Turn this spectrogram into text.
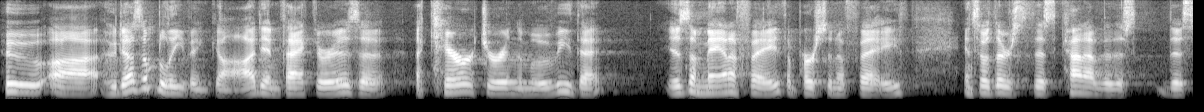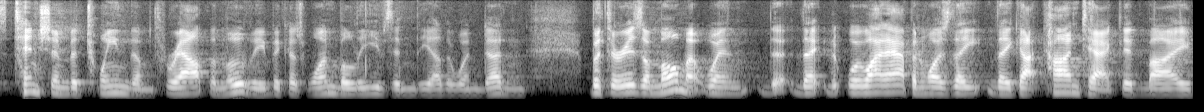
who, uh, who doesn't believe in God. In fact, there is a, a character in the movie that is a man of faith, a person of faith. And so there's this kind of this, this tension between them throughout the movie because one believes and the other one doesn't. But there is a moment when the, the, what happened was they, they got contacted by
